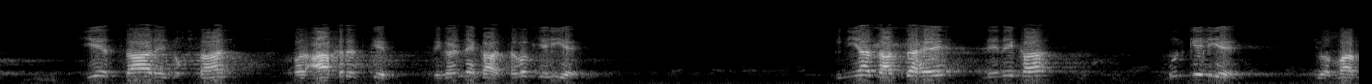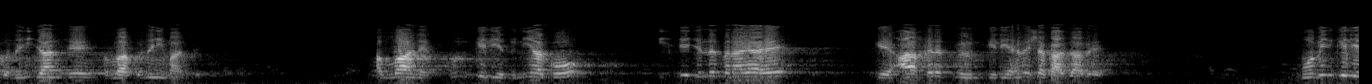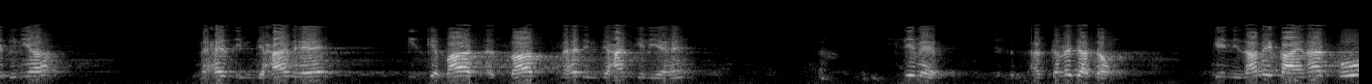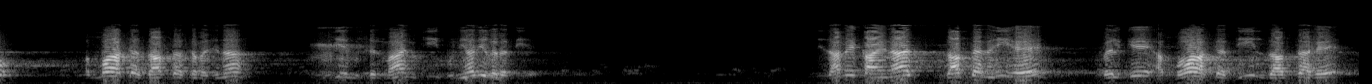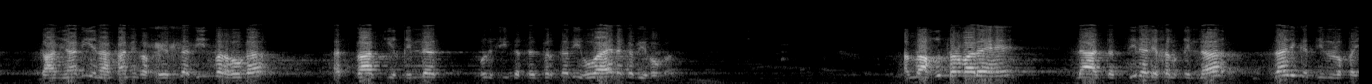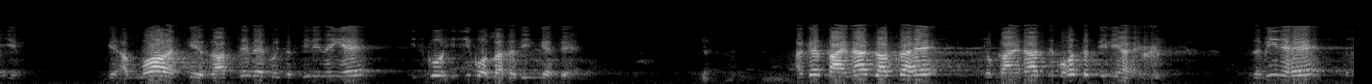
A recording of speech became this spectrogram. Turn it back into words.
یہ سارے نقصان اور آخرت کے بگڑنے کا سبب یہی ہے۔ دنیا ضابطہ ہے لینے کا ان کے لیے جو اللہ کو نہیں جانتے، اللہ کو نہیں مانتے۔ اللہ نے ان کے لیے دنیا کو اس لیے جنت بنایا ہے کہ آخرت میں ان کے لیے ہمیشہ کا عذاب ہے۔ مومن کے لیے دنیا محض امتحان ہے، اس کے بعد اسباب محض امتحان کے لیے ہیں۔ اس لیے میں عرض کرنا چاہتا ہوں کہ نظام کائنات کو اللہ کا ضابطہ سمجھنا یہ مسلمان کی بنیادی غلطی ہے۔ نظام کائنات ضابطہ نہیں ہے، بلکہ اللہ کا دین ضابطہ ہے۔ کامیابی یا ناکامی کا فیصلہ دین پر ہوگا۔ اسباب کی قلت اور اسی کا تذکر کبھی ہوا ہے نہ کبھی ہوگا۔ اللہ خود فرما رہے ہیں، لا تبدیل لخلق اللہ، ذالک الدین القیم۔ کہ اللہ کے ضابطے میں کوئی تبدیلی نہیں ہے، اس کو اسی کو اللہ کا دین کہتے ہیں۔ اگر کائنات ضابطہ ہے، تو کائنات میں بہت تبدیلیاں ہیں۔ زمین ہے،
